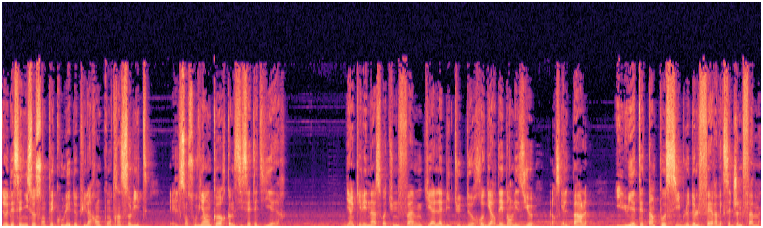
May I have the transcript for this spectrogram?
Deux décennies se sont écoulées depuis la rencontre insolite, et elle s'en souvient encore comme si c'était hier. Bien qu'Elena soit une femme qui a l'habitude de regarder dans les yeux lorsqu'elle parle, il lui était impossible de le faire avec cette jeune femme,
